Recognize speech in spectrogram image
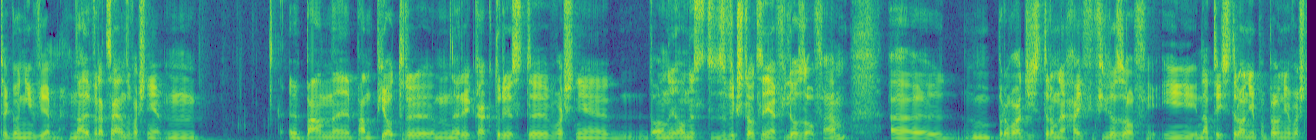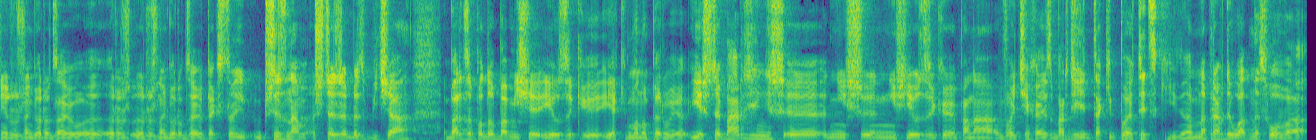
tego nie wiemy. No ale wracając właśnie mm, Pan, pan Piotr Ryka, który jest e, właśnie, on, on jest z wykształcenia filozofem, e, prowadzi stronę HiFi Filozofii i na tej stronie popełnia właśnie różnego rodzaju, e, różnego rodzaju teksty. I przyznam szczerze, bez bicia, bardzo podoba mi się język, jakim on operuje. Jeszcze bardziej niż, niż, niż język pana Wojciecha, jest bardziej taki poetycki, naprawdę ładne słowa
